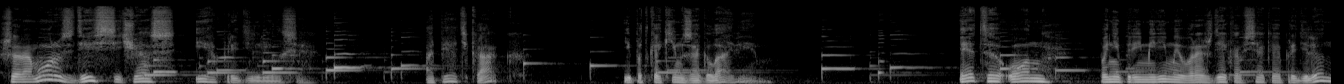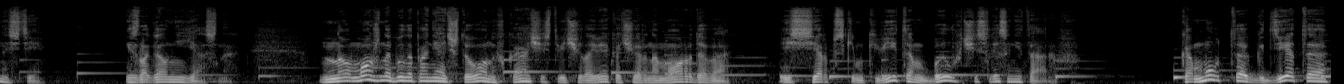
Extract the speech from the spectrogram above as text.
Шарамор здесь сейчас и определился. Опять как и под каким заглавием? Это он по непримиримой вражде ко всякой определенности излагал неясно. Но можно было понять, что он в качестве человека черномордого и с сербским квитом был в числе санитаров. Кому-то где-то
